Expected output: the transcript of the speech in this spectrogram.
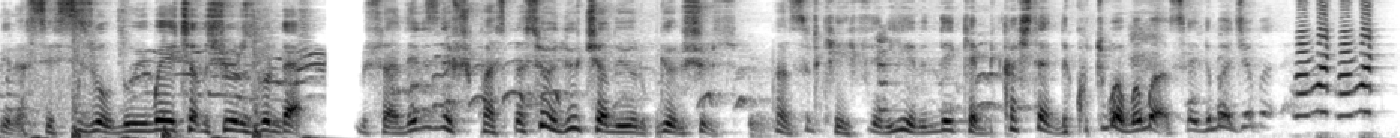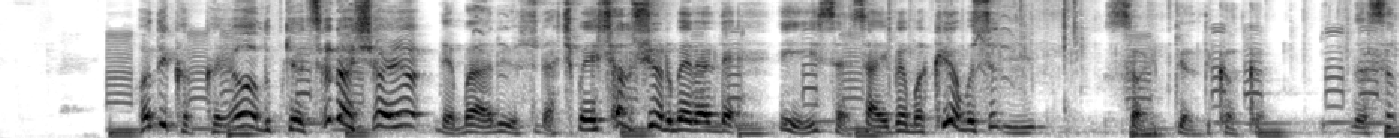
Biraz sessiz ol. Uyumaya çalışıyoruz burada. Müsaadenizle şu paspası ödül çalıyorum. Görüşürüz. Hazır keyifleri yerindeyken birkaç tane de kutu mama alsaydım acaba? Hadi kankaya alıp gelsene aşağıya. Ne bağırıyorsun? Açmaya çalışıyorum herhalde. İyi sen sahibe bakıyor musun? Sahip geldi kanka. Nasıl?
